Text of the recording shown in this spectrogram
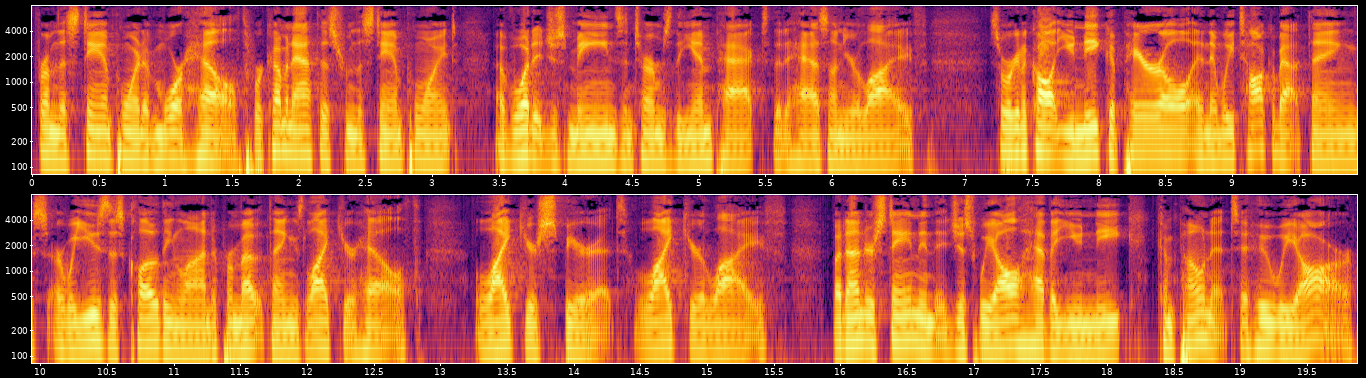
from the standpoint of more health. We're coming at this from the standpoint of what it just means in terms of the impact that it has on your life. So we're going to call it Younique Apparel, and then we talk about things, or we use this clothing line to promote things like your health like your spirit, like your life, but understanding that just we all have a unique component to who we are.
